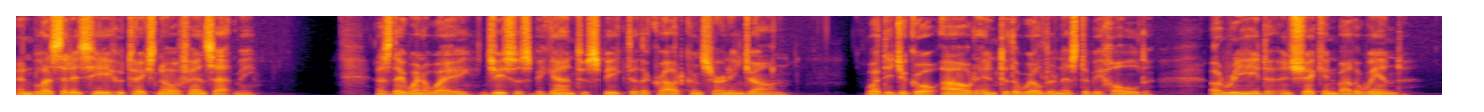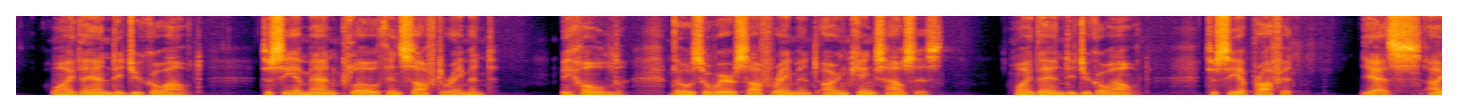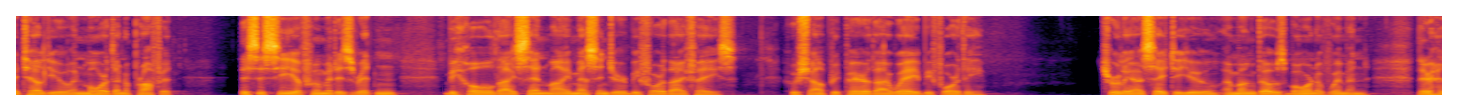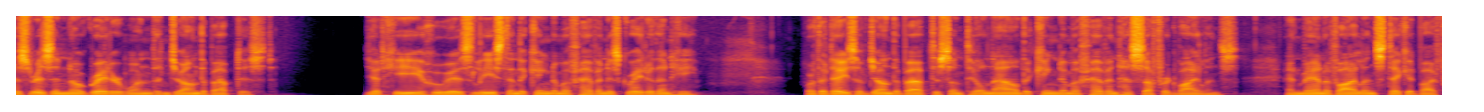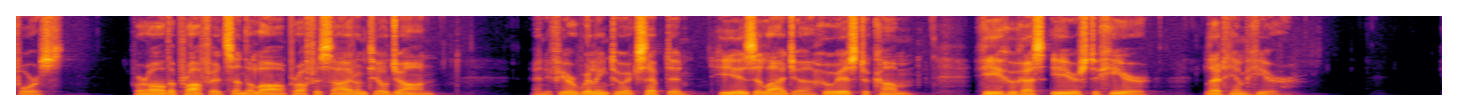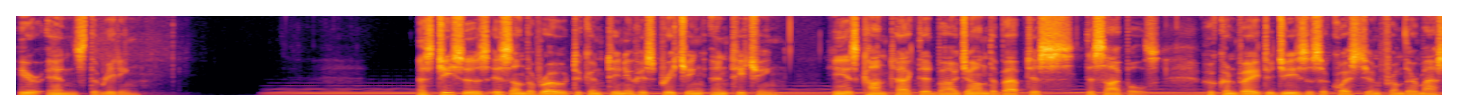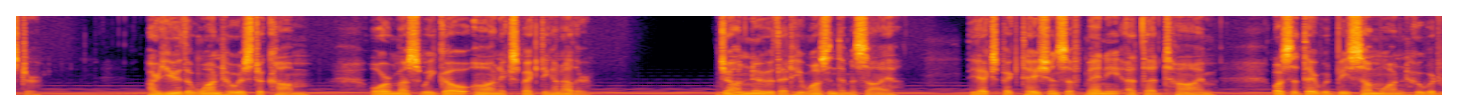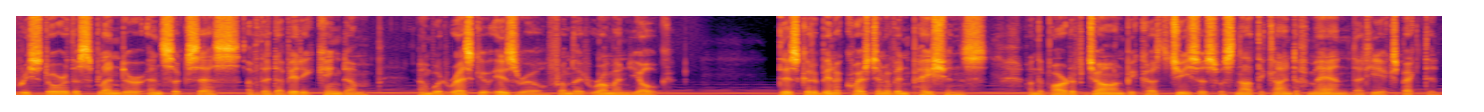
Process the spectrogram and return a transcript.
and blessed is he who takes no offense at me. As they went away, Jesus began to speak to the crowd concerning John. What did you go out into the wilderness to behold? A reed shaken by the wind? Why then did you go out? To see a man clothed in soft raiment? Behold, those who wear soft raiment are in kings' houses. Why then did you go out? To see a prophet? Yes, I tell you, and more than a prophet. This is he of whom it is written, Behold, I send my messenger before thy face, who shall prepare thy way before thee. Truly I say to you, among those born of women, there has risen no greater one than John the Baptist. Yet he who is least in the kingdom of heaven is greater than he. For the days of John the Baptist until now, the kingdom of heaven has suffered violence, and men of violence take it by force. For all the prophets and the law prophesied until John. And if you are willing to accept it, he is Elijah who is to come. He who has ears to hear, let him hear. Here ends the reading. As Jesus is on the road to continue his preaching and teaching, he is contacted by John the Baptist's disciples, who convey to Jesus a question from their master. Are you the one who is to come, or must we go on expecting another? John knew that he wasn't the Messiah. The expectations of many at that time was that there would be someone who would restore the splendor and success of the Davidic kingdom and would rescue Israel from the Roman yoke. This could have been a question of impatience on the part of John because Jesus was not the kind of man that he expected.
